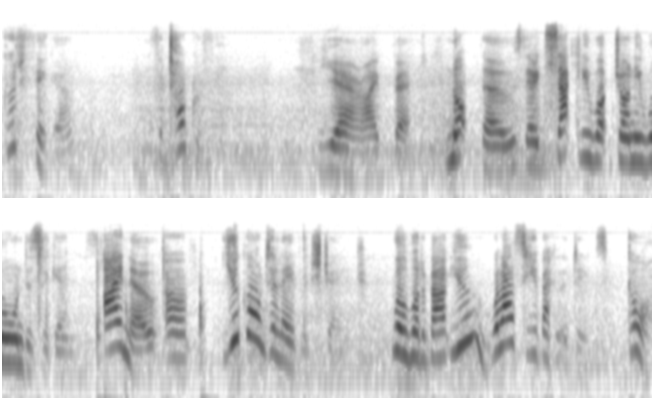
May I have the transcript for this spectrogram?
Good figure. Photography. Yeah, I bet. Not those. They're exactly what Johnny warned us against. I know. Uh, you go on to Labour Exchange. Well, what about you? Well, I'll see you back at the digs. Go on.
